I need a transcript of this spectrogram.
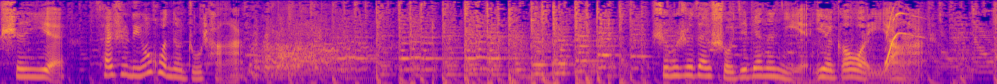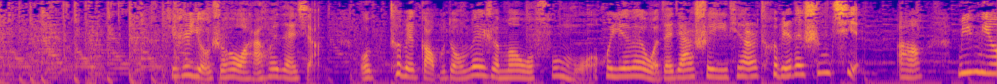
深夜才是灵魂的主场啊！是不是在手机边的你也跟我一样啊？其实有时候我还会在想，我特别搞不懂为什么我父母会因为我在家睡一天而特别的生气啊！明明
